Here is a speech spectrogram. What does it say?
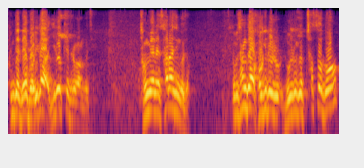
근데 내 머리가 이렇게 들어간 거지. 정면에 사라진 거죠. 그럼 상대가 거기를 노리고 쳤어도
